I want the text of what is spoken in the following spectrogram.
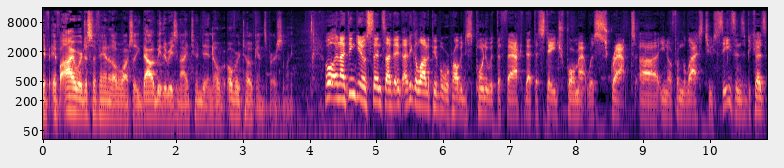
if, if I were just a fan of the Overwatch League, that would be the reason I tuned in over, over tokens personally. Well, and I think you know, since I, th- I think a lot of people were probably disappointed with the fact that the stage format was scrapped, uh, you know, from the last two seasons because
